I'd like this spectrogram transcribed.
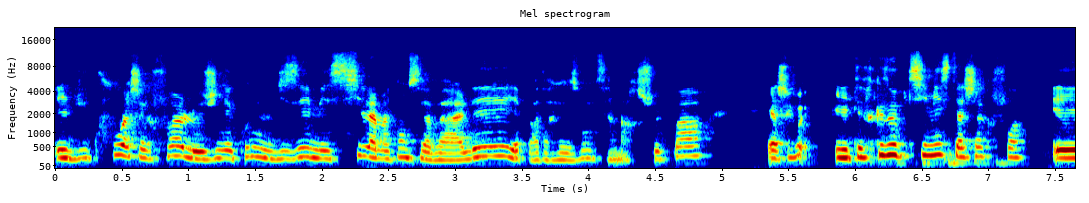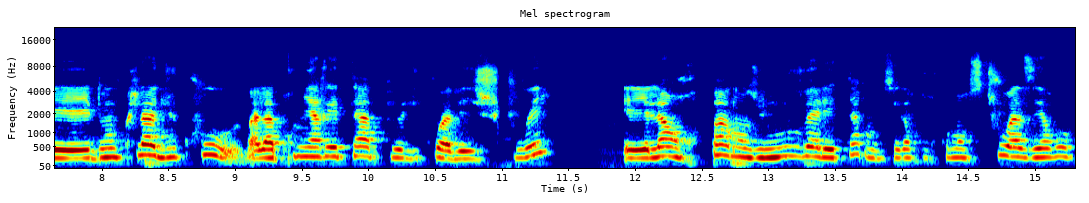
Et du coup, à chaque fois, le gynéco me disait, mais si là maintenant ça va aller, il n'y a pas de raison que ça ne marche pas il était très optimiste à chaque fois. Et donc là, du coup, bah, la première étape du coup avait échoué. Et là, on repart dans une nouvelle étape. C'est-à-dire qu'on recommence tout à zéro,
